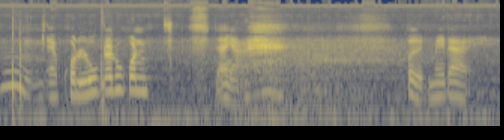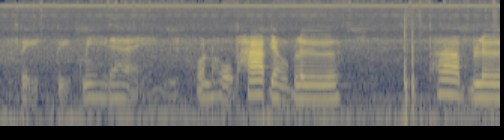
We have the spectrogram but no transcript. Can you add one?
อืมแอบคนลุกนะทุกคนอย่างเงี้ยเปิดไม่ได้ปิดปิดไม่ได้ คนโหภาพอย่างเบลอ ภาพเบลอ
